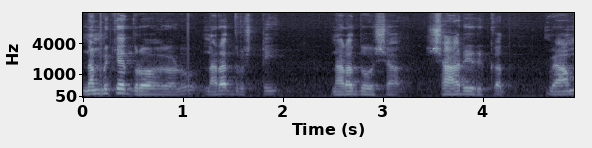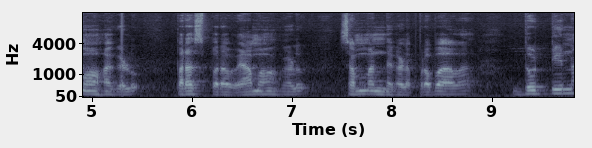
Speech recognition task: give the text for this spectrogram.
ನಂಬಿಕೆ ದ್ರೋಹಗಳು, ನರದೃಷ್ಟಿ, ನರದೋಷ, ಶಾರೀರಿಕ ವ್ಯಾಮೋಹಗಳು, ಪರಸ್ಪರ ವ್ಯಾಮೋಹಗಳು, ಸಂಬಂಧಗಳ ಪ್ರಭಾವ, ದುಡ್ಡಿನ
